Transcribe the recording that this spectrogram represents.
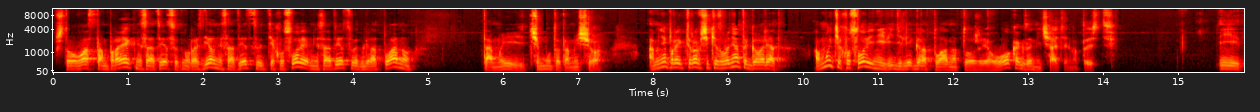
что у вас там проект не соответствует, ну, раздел не соответствует тех условиям, не соответствует градплану, там и чему-то там еще. А мне проектировщики звонят и говорят, а мы тех условий не видели, и градплана тоже. Я, о, как замечательно. То есть, и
